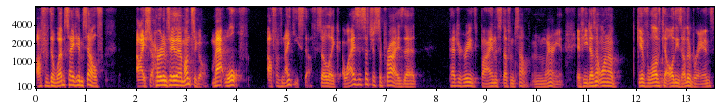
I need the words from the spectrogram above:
off of the website himself. I heard him say that months ago. Matt Wolf off of Nike stuff. So like, why is it such a surprise that Patrick Reed's buying the stuff himself and wearing it? If he doesn't want to give love to all these other brands,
